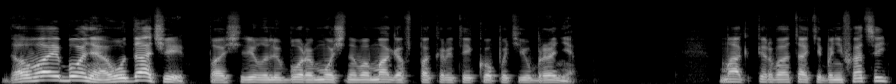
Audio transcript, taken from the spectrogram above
«Давай, Боня, удачи!» — поощрила Любора мощного мага в покрытой копотью броне. Маг первоатаки Бонифаций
